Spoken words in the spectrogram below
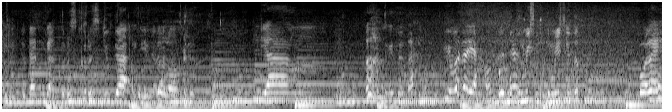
gitu dan nggak kurus-kurus juga gitu loh. Yang eh, gitu dah. Gimana ya maksudnya? Kumis, kumis gitu. Boleh.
